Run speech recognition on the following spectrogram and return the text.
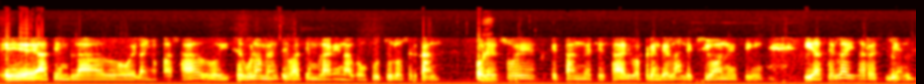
Eh, ha temblado el año pasado y seguramente va a temblar en algún futuro cercano. Por eso es, tan necesario aprender las lecciones y, y hacer la isla resiliente.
